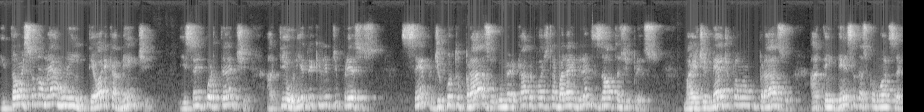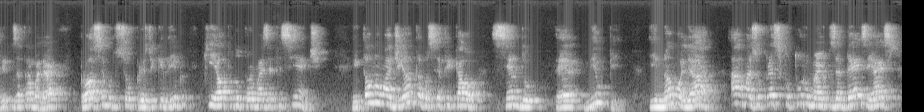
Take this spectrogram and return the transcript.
Então, isso não é ruim. Teoricamente, isso é importante. A teoria do equilíbrio de preços. Sempre, de curto prazo, o mercado pode trabalhar em grandes altas de preço. Mas de médio para longo prazo, a tendência das commodities agrícolas é trabalhar próximo do seu preço de equilíbrio, que é o produtor mais eficiente. Então não adianta você ficar sendo é, míope e não olhar, ah, mas o preço futuro, Marcos, é 10 reais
